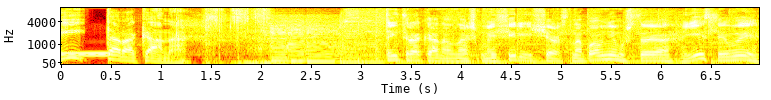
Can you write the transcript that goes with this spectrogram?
«Три таракана». Три таракана в нашем эфире. Еще раз напомним, что если вы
